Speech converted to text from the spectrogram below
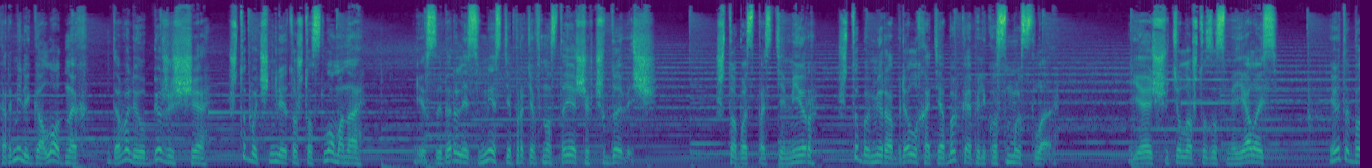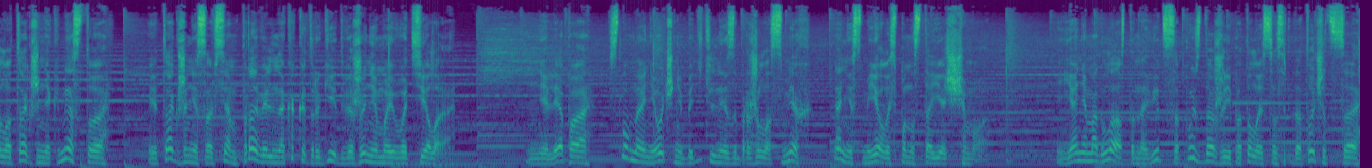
кормили голодных, давали убежище, чтобы чинили то, что сломано, и собирались вместе против настоящих чудовищ. Чтобы спасти мир, чтобы мир обрел хотя бы капельку смысла. Я ощутила, что засмеялась, и это было так же не к месту, и так же не совсем правильно, как и другие движения моего тела. Нелепо, словно я не очень убедительно изображала смех, а не смеялась по-настоящему. Я не могла остановиться, пусть даже и пыталась сосредоточиться.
